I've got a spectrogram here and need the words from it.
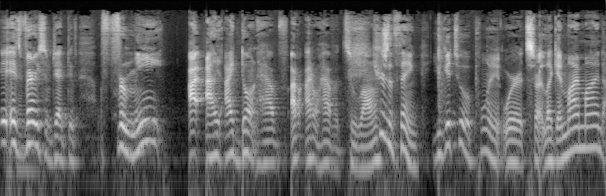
it, it's very subjective. For me, I, I, I don't have I don't I don't have a too long. Here's the thing: you get to a point where it start like in my mind,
